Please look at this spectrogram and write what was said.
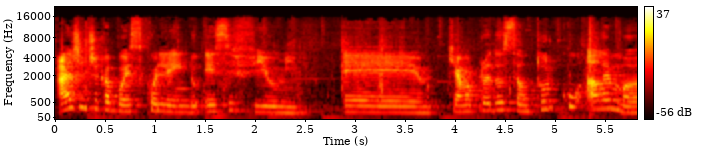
A gente acabou escolhendo esse filme, é, que é uma produção turco-alemã.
